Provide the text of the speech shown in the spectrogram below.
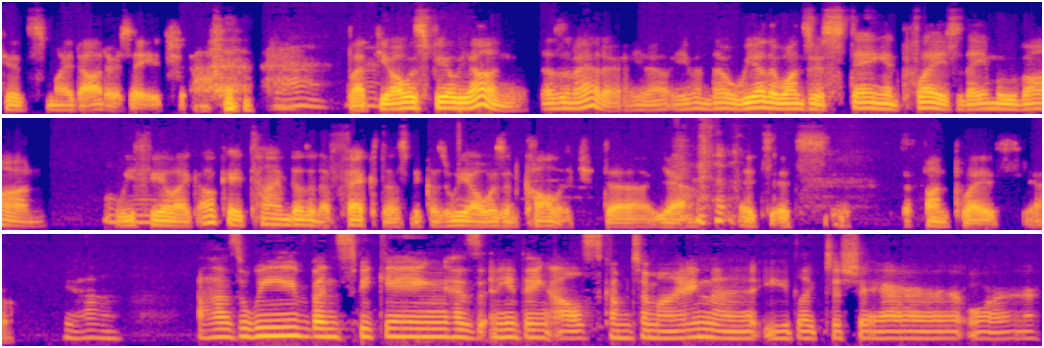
kids my daughter's age. yeah, but yeah. you always feel young. Doesn't matter, you know, even though we are the ones who are staying in place, they move on. Mm-hmm. We feel like okay, time doesn't affect us because we always in college. Uh, yeah, it's it's it's a fun place. Yeah. Yeah. As we've been speaking, has anything else come to mind that you'd like to share or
